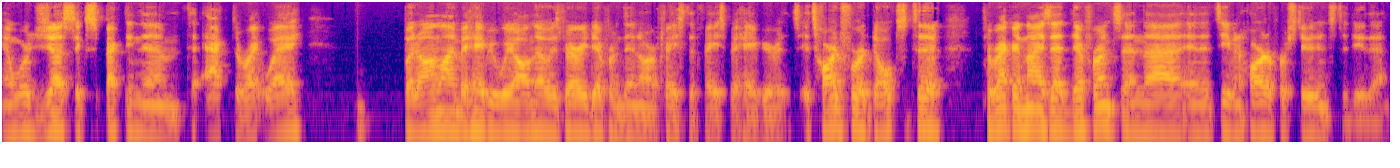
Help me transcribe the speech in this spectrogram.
and we're just expecting them to act the right way. But online behavior, we all know, is very different than our face-to-face behavior. It's it's hard for adults to to recognize that difference, and uh, and it's even harder for students to do that.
